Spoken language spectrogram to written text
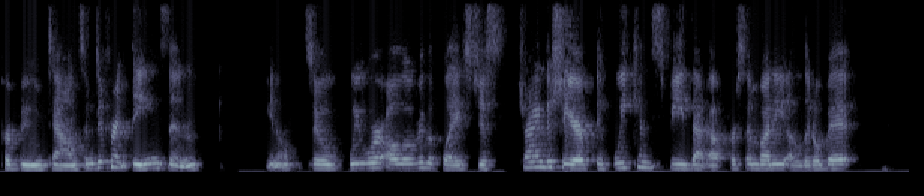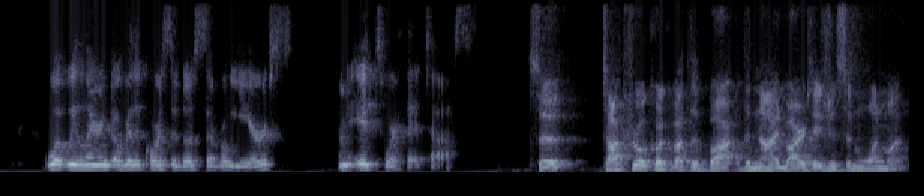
for boomtown some different things. And you know so we were all over the place just trying to share if we can speed that up for somebody a little bit what we learned over the course of those several years i mean it's worth it to us. So talk real quick about the bar, the nine buyers agents in one month.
